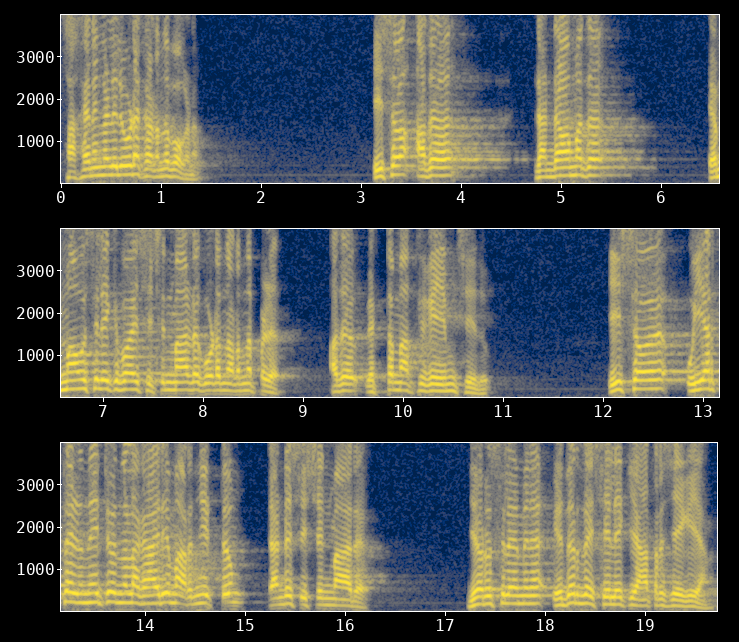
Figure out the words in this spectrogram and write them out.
സഹനങ്ങളിലൂടെ കടന്നു പോകണം ഈശോ അത് രണ്ടാമത് എമ്മാവൂസിലേക്ക് പോയ ശിഷ്യന്മാരുടെ കൂടെ നടന്നപ്പോൾ അത് വ്യക്തമാക്കുകയും ചെയ്തു. ഈശോ ഉയർത്തെഴുന്നേറ്റു എന്നുള്ള കാര്യം അറിഞ്ഞിട്ടും രണ്ട് ശിഷ്യന്മാര് ജെറുസലേമിന് എതിർദിശയിലേക്ക് യാത്ര ചെയ്യുകയാണ്.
